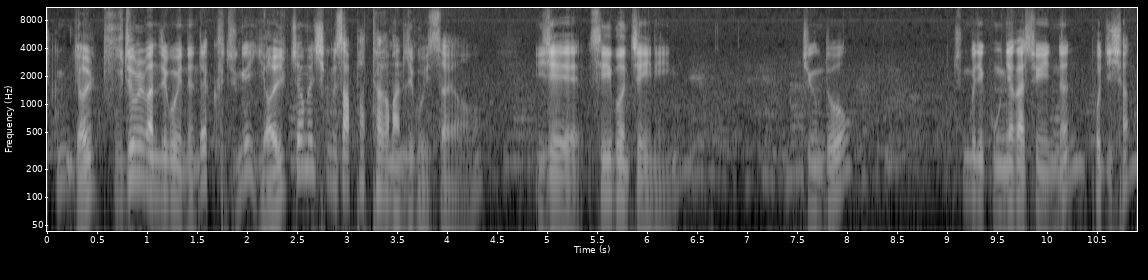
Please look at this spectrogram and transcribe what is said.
지금 12점을 만들고 있는데 그 중에 10점을 지금 사파타가 만들고 있어요. 이제 세 번째 이닝. 지금도 충분히 공략할 수 있는 포지션.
